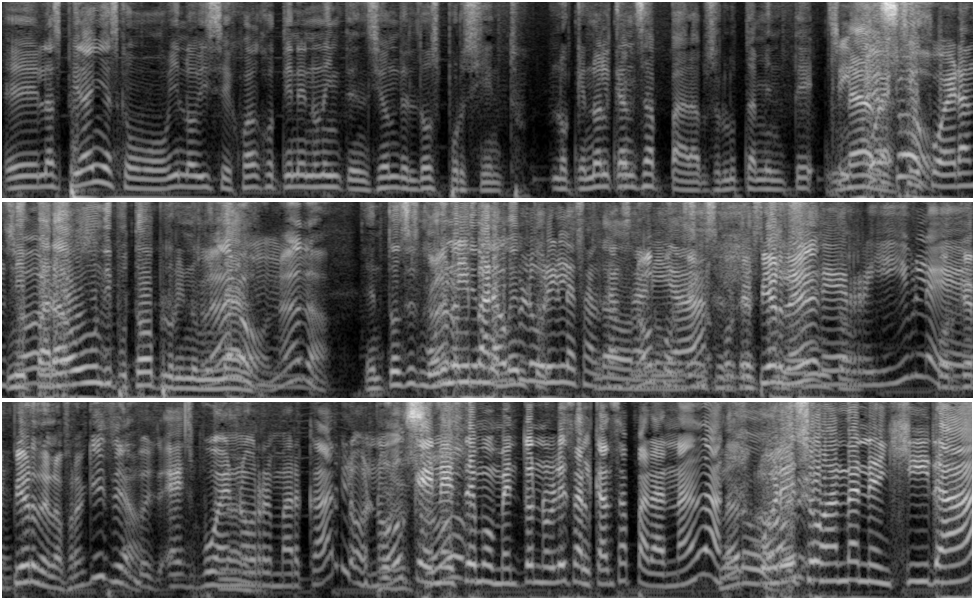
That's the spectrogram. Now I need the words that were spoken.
eh, las pirañas, como bien lo dice Juanjo, tienen una intención del 2%, lo que no alcanza para absolutamente nada. Eso. si fueran Ni solos. para un diputado plurinominal. Claro, nada. Entonces, Claro. Morena Ni para un pluri les alcanzaría. No, porque- es el porque 3%. pierde. Terrible. Porque pierde la franquicia. Pues es bueno Claro. remarcarlo, ¿no? Por Que en este momento no les alcanza para nada. Claro. Por eso andan en gira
